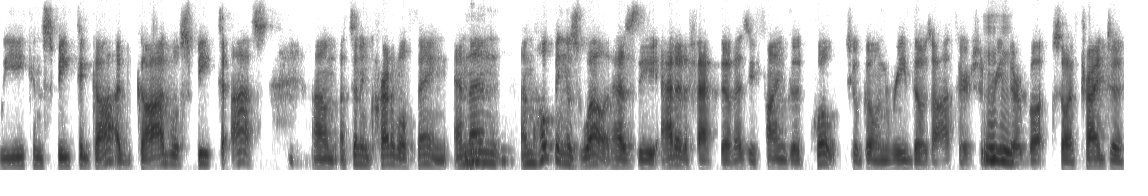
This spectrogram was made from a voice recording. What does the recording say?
we can speak to God. God will speak to us. Um, that's an incredible thing. And then mm-hmm. I'm hoping as well it has the added effect of as you find good quotes, you'll go and read those authors and mm-hmm. read their books. So I've tried to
